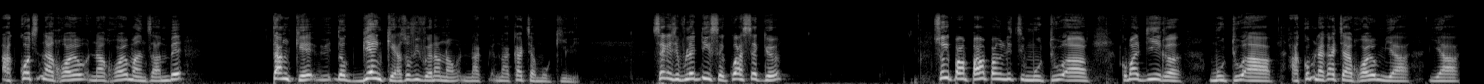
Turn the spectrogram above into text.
akoti na royaume na tant que donc bien que azo vivre na na, na, mokili. Ce que je voulais dire c'est quoi? C'est que soki par exemple neti mutu uh, comment dire mutu uh, akomi na kati ya royaume ya, ya,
